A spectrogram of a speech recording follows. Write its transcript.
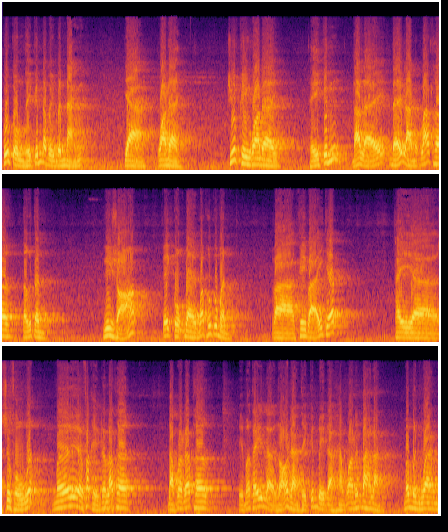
cuối cùng thị kính đã bị bệnh nặng và qua đời. Trước khi qua đời thị kính đã lễ để lại một lá thơ tự tình ghi rõ cái cuộc đời quá khứ của mình. Và khi bà ấy chết thầy uh, sư phụ á, mới phát hiện ra lá thơ. Đọc ra lá thơ thì mới thấy là rõ ràng thị kính bị đà hàm quan đến ba lần mới minh quan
